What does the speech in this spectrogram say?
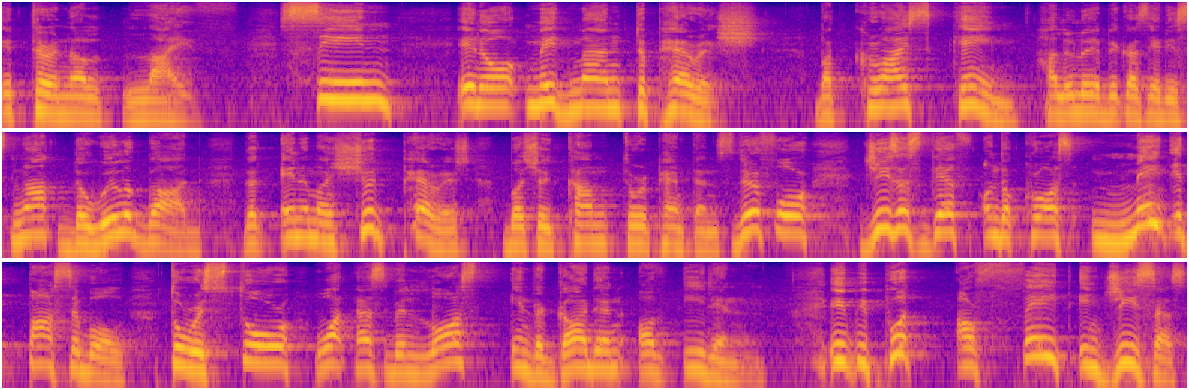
eternal life. Sin you know, made man to perish. But Christ came, hallelujah, because it is not the will of God that any man should perish, but should come to repentance. Therefore, Jesus' death on the cross made it possible to restore what has been lost in the Garden of Eden. If we put our faith in Jesus,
